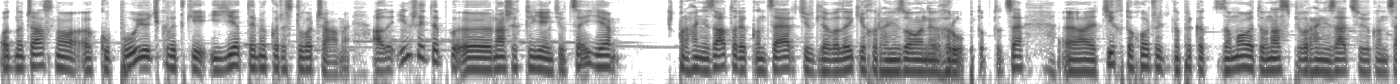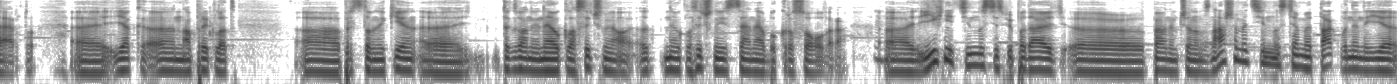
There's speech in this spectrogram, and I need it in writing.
одночасно е, купують квитки і є тими користувачами. Але інший тип е, наших клієнтів це є. Організатори концертів для великих організованих груп. Тобто, це е, ті, хто хочуть, наприклад, замовити у нас співорганізацію концерту. Е, як, е, наприклад, представники е, так званої неокласичної, е, неокласичної сцени або кросовера. Е, їхні цінності співпадають е, певним чином з нашими цінностями. Так, вони не є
